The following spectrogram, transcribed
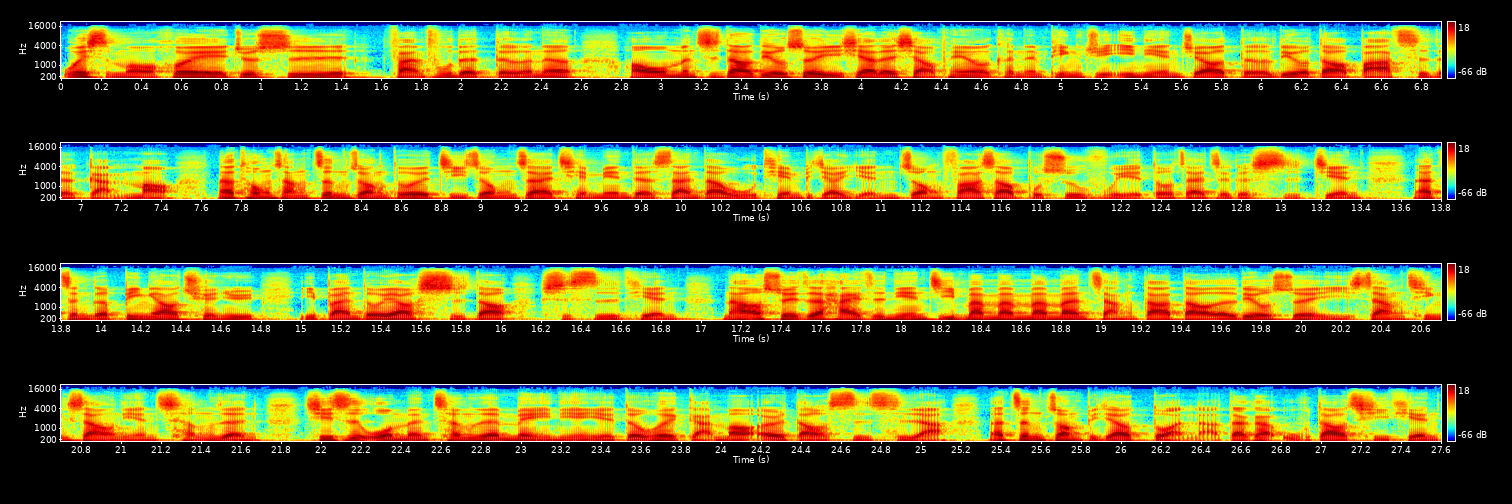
为什么会就是反复的得呢？好，我们知道六岁以下的小朋友可能平均一年就要得六到八次的感冒，那通常症状都会集中在前面的三到五天比较严重，发烧不舒服也都在这个时间。那整个病要痊愈，一般都要十到十四天。然后随着孩子年纪慢慢慢慢长大，到了六岁以上，青少年、成人，其实我们成人每年也都会感冒二到四次啊。那症状比较短啊，大概五到七天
